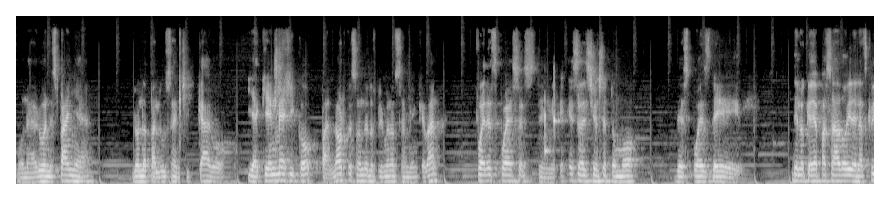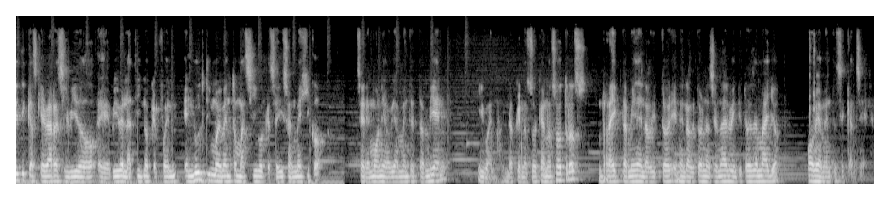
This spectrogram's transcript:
Bonnaroo en España, Lollapalooza en Chicago. Y aquí en México, para norte son de los primeros también que van. Fue después, este, esa decisión se tomó después de, de lo que había pasado y de las críticas que había recibido eh, Vive Latino, que fue el último evento masivo que se hizo en México, ceremonia obviamente también y bueno, lo que nos toca a nosotros, REIC también en el, Auditorio, en el Auditorio Nacional el 23 de mayo, obviamente se cancela.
